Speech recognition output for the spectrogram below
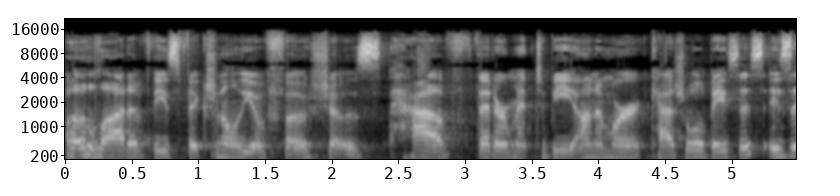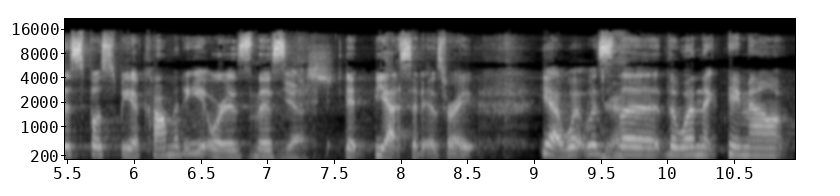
a lot of these fictional UFO shows have that are meant to be on a more casual basis. Is this supposed to be a comedy or is this? yes. It, yes, it is. Right. Yeah. What was the the one that came out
